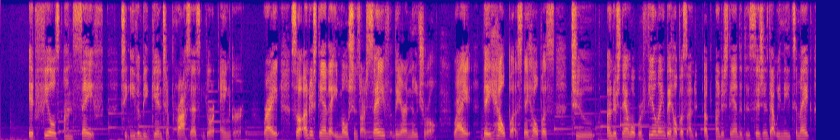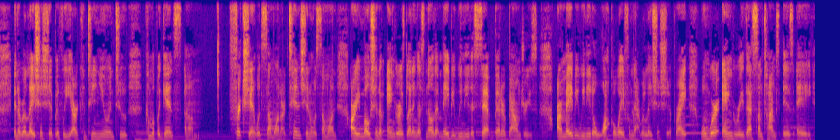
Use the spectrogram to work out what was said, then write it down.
it feels unsafe to even begin to process your anger right? So understand that emotions are safe, they are neutral, right? They help us. They help us to understand what we're feeling. They help us under, understand the decisions that we need to make in a relationship if we are continuing to come up against um, friction with someone or tension with someone. Our emotion of anger is letting us know that maybe we need to set better boundaries or maybe we need to walk away from that relationship, right? When we're angry, that sometimes is a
